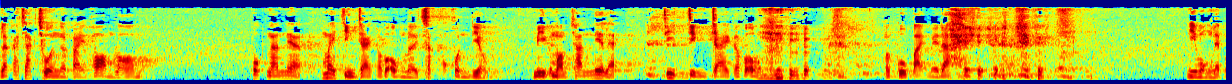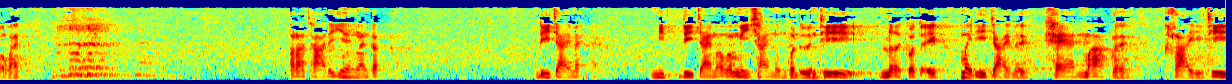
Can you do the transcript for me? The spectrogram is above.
แล้วก็ชักชวนกันไปห้อมล้อม พวกนั้นเนี่ย ไม่จริงใจกับพระองค์เลยสักคนเดียว มีกระหม่อมชั้นนี่แหละ ที่จริงใจกับองค์มากูไปไม่ได้ นี่วงเล็บเอาไว้ พระราชาได้ยินอย่างนั้นก็ดีใจไหมมีดีใจมากว่ามีชายหนุ่มคนอื่นที่เลิศกว่าตัวเอง ไม่ดีใจเลย แค้นมากเลย ใครที่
